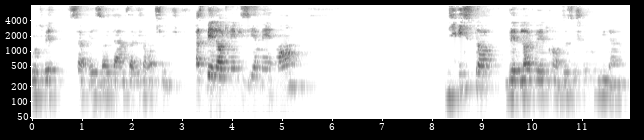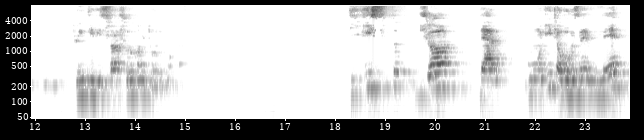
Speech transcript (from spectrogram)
رتبه صفحه سایت همسر شما چی میشه؟ پس بلاگ نویسی مهمان دیویستا وبلاگ بهتون آدرسش رو میدم تو این دیویستا رو شروع کنید تولید دیویست جا در محیط حوزه وب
